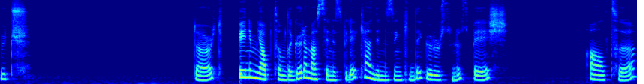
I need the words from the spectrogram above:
3 4 benim yaptığımda göremezseniz bile kendinizinkinde görürsünüz. 5 6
